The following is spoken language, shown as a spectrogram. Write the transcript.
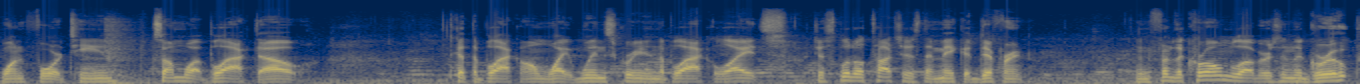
114, somewhat blacked out. It's got the black on white windscreen and the black lights. Just little touches that make it different. And for the chrome lovers in the group,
